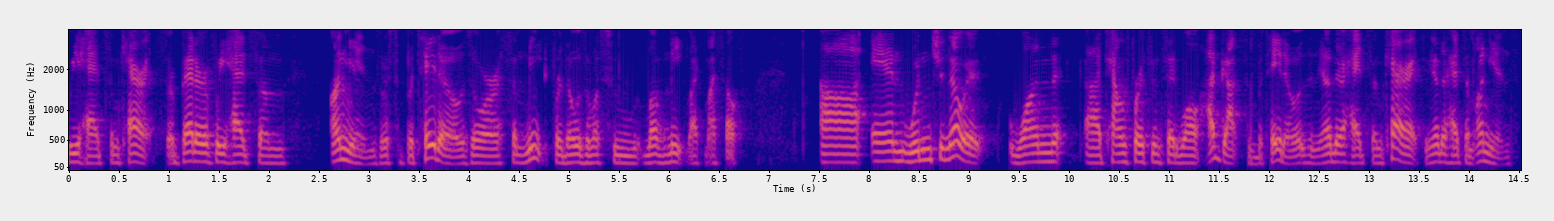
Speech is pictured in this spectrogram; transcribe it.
we had some carrots, or better if we had some onions, or some potatoes, or some meat for those of us who love meat like myself. Uh, and wouldn't you know it, one uh, townsperson said, Well, I've got some potatoes, and the other had some carrots, and the other had some onions,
